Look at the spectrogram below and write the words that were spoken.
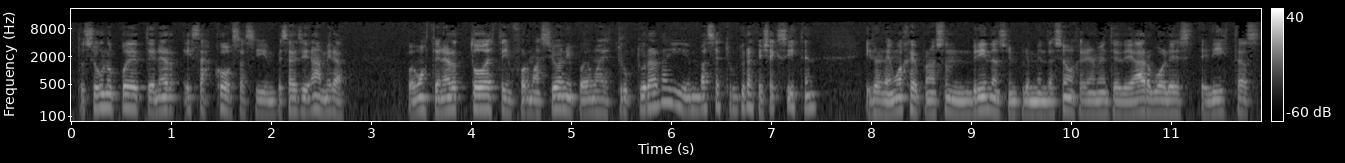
Entonces uno puede tener esas cosas y empezar a decir, ah, mira, podemos tener toda esta información y podemos estructurarla y en base a estructuras que ya existen y los lenguajes de programación brindan su implementación generalmente de árboles, de listas,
